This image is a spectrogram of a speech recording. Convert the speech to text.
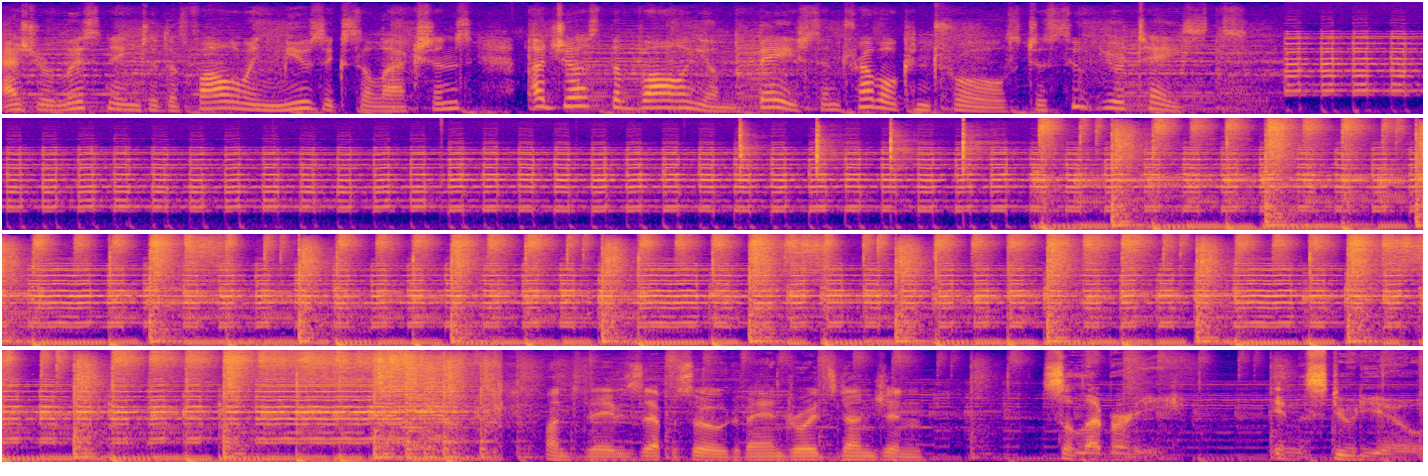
As you're listening to the following music selections, adjust the volume, bass, and treble controls to suit your tastes. On today's episode of Android's Dungeon, celebrity in the studio,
